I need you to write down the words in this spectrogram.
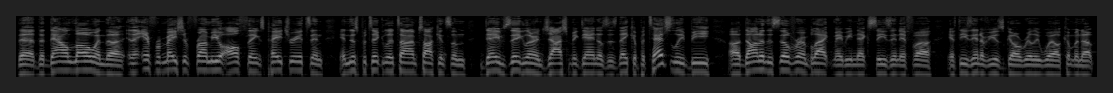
the the down low and the the information from you, all things Patriots, and in this particular time, talking some Dave Ziegler and Josh McDaniels as they could potentially be uh, of the Silver silver and black maybe next season if uh, if these interviews go really well coming up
